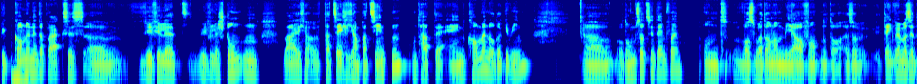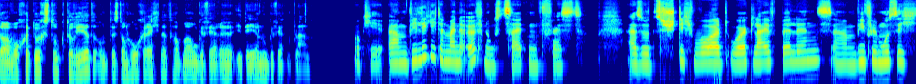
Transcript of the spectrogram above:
begonnen in der Praxis, äh, wie, viele, wie viele Stunden war ich tatsächlich am Patienten und hatte Einkommen oder Gewinn äh, oder Umsatz in dem Fall und was war dann an Mehraufwand noch da. Also ich denke, wenn man sich da eine Woche durchstrukturiert und das dann hochrechnet, hat man eine ungefähre Idee, einen ungefähren Plan. Okay, ähm, wie lege ich denn meine Öffnungszeiten fest? Also Stichwort Work-Life-Balance. Ähm, wie viel muss ich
